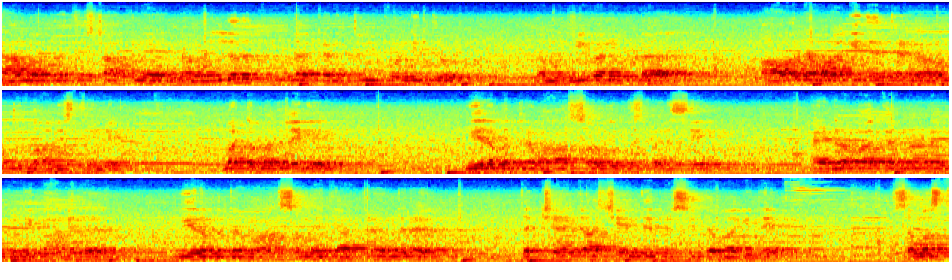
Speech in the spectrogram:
ರಾಮ ಪ್ರತಿಷ್ಠಾಪನೆ ನಾವೆಲ್ಲರೂ ಕೂಡ ಕಣ್ತುಂಬಿಕೊಂಡಿದ್ದು ನಮ್ಮ ಜೀವನ ಕೂಡ ಪಾವನವಾಗಿದೆ ಅಂತ ನಾವಂತೂ ಭಾವಿಸ್ತೇವೆ. ಮತ್ತು ಮೊದಲಿಗೆ ವೀರಭದ್ರ ಮಹಾಸ್ವಾಮಿಯನ್ನು ಸ್ಮರಿಸಿ ಹೈದರಾಬಾದ್, ಕರ್ನಾಟಕ ಗಡಿಭಾಗದ ವೀರಭದ್ರ ಮಹಾಸ್ವಾಮಿ ಜಾತ್ರೆ ಅಂದರೆ ದಕ್ಷಿಣ ಕಾಶಿ ಎಂದೇ ಪ್ರಸಿದ್ಧವಾಗಿದೆ. ಸಮಸ್ತ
